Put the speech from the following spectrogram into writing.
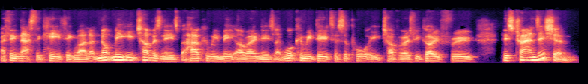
I think that's the key thing, right? Like not meet each other's needs, but how can we meet our own needs? Like what can we do to support each other as we go through this transition?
